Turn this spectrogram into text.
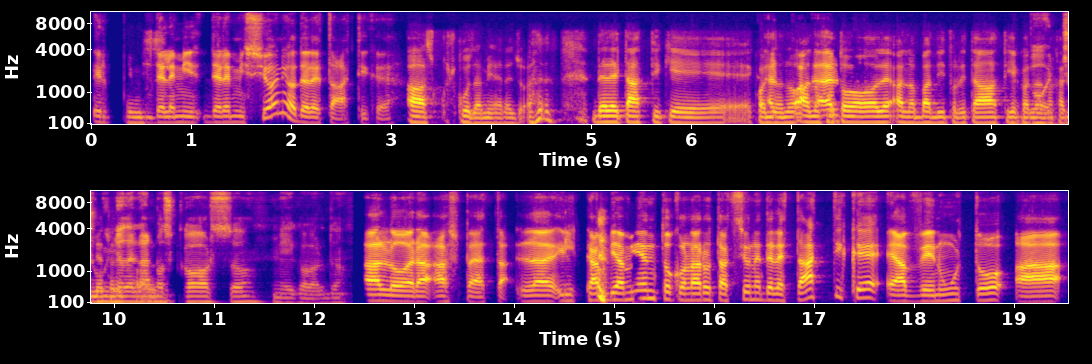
il- miss- delle, mi- delle missioni o delle tattiche? Ah, scu- scusami, hai ragione. Delle tattiche quando hanno, pa- hanno fatto le- hanno bandito le tattiche, quando Boh, hanno cambiato giugno dell'anno cose. scorso, mi ricordo. Allora, aspetta, il, il cambiamento con la rotazione delle tattiche è avvenuto a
